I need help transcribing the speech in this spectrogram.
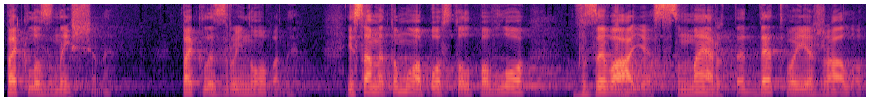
Пекло знищене, пекло зруйноване. І саме тому апостол Павло взиває смерте, де твоє жало,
